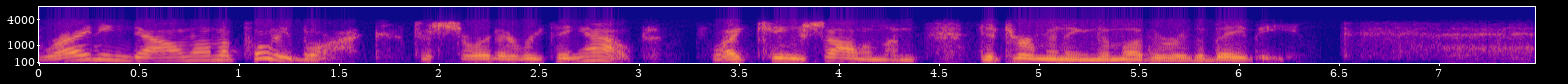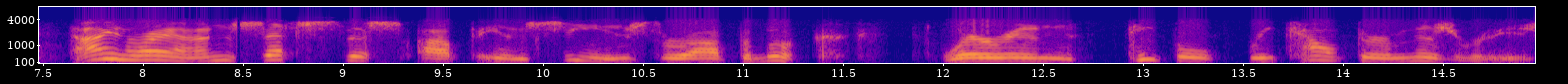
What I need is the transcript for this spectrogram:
riding down on a pulley block to sort everything out, like King Solomon determining the mother of the baby. Ayn Rand sets this up in scenes throughout the book, wherein people recount their miseries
